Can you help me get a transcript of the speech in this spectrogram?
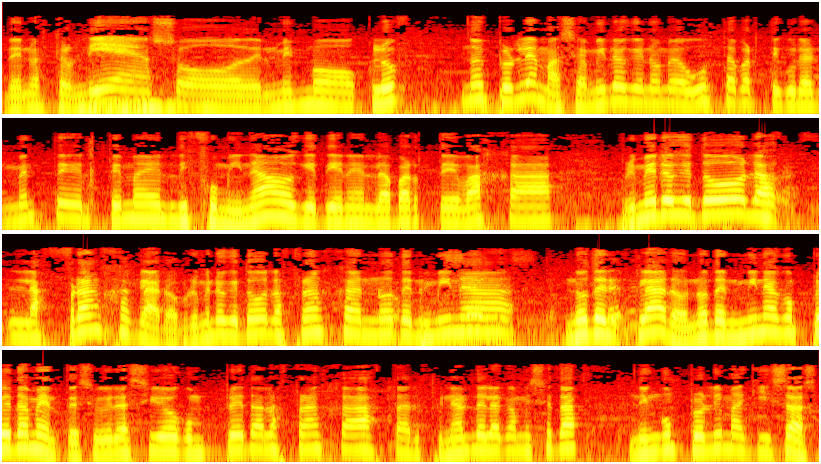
de nuestros lienzos o del mismo club, no hay problema. Si a mí lo que no me gusta particularmente es el tema del difuminado que tiene en la parte baja. Primero que todo, la, la franja, claro, primero que todo la franja no termina, pixeles, no ter- pixeles. claro, no termina completamente. Si hubiera sido completa la franja hasta el final de la camiseta, ningún problema quizás.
